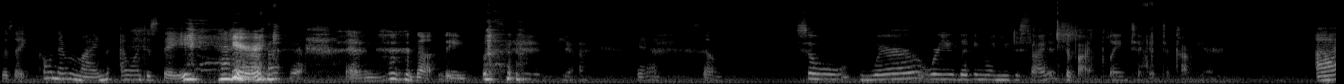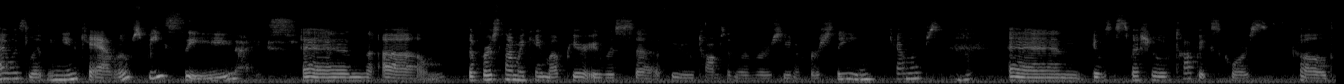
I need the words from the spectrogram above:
was like, oh, never mind, I want to stay here yeah. and not leave. yeah. yeah. So, So, where were you living when you decided to buy a plane ticket to come here? I was living in Kamloops, BC, Nice. and um, the first time I came up here, it was uh, through Thompson Rivers University in Kamloops, Mhm. and it was a special topics course called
